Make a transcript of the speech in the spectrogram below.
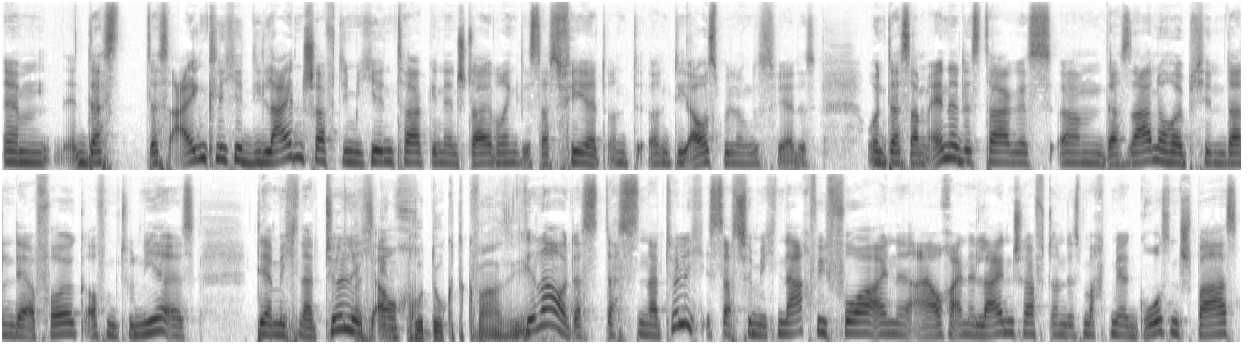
Ähm, dass das eigentliche, die Leidenschaft, die mich jeden Tag in den Stall bringt, ist das Pferd und, und die Ausbildung des Pferdes. Und dass am Ende des Tages ähm, das Sahnehäubchen dann der Erfolg auf dem Turnier ist, der mich natürlich Als auch Produkt quasi. Genau, das das natürlich ist das für mich nach wie vor eine auch eine Leidenschaft und es macht mir großen Spaß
